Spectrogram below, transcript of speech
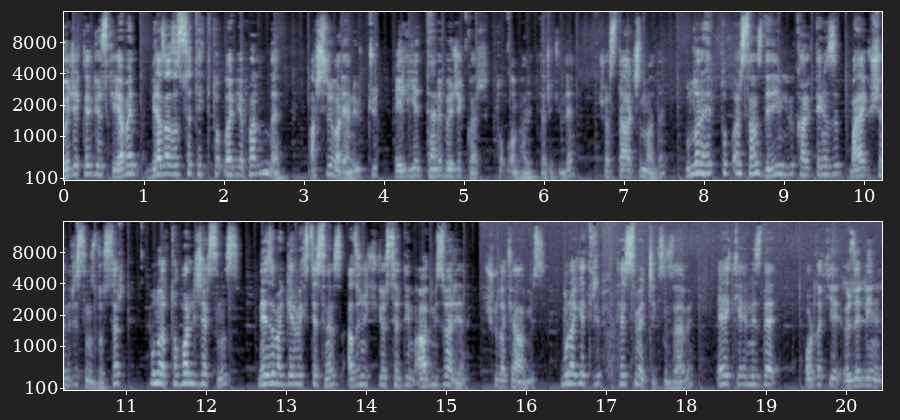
böcekler gözüküyor. Ya ben biraz az olsa tek toplayıp yapardım da aşırı var yani 357 tane böcek var toplam haritada şekilde. Şurası daha açılmadı. Bunları hep toplarsanız dediğim gibi karakterinizi bayağı güçlendirirsiniz dostlar. Bunları toparlayacaksınız. Ne zaman gelmek isterseniz az önceki gösterdiğim abimiz var ya şuradaki abimiz. Buna getirip teslim edeceksiniz abi. Eğer ki elinizde oradaki özelliğini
